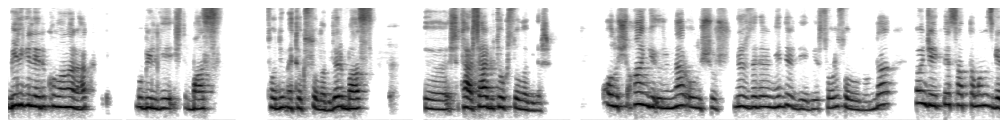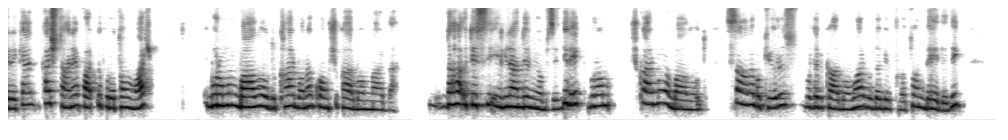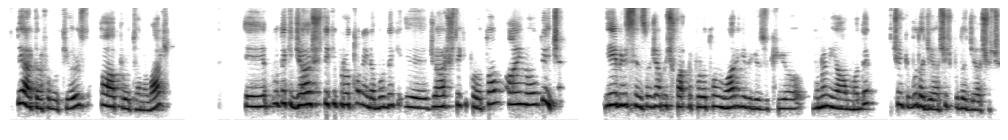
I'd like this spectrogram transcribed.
bilgileri kullanarak bu bilgi işte baz, sodyum etoksit olabilir, baz, e, işte tersiyer bitoksit olabilir. Oluş, hangi ürünler oluşur, yüzdeleri nedir diye bir soru sorulduğunda öncelikle saptamanız gereken kaç tane farklı proton var bromun bağlı olduğu karbona komşu karbonlarda. Daha ötesi ilgilendirmiyor bize. Direkt brom şu karbona bağlı oldu. Sağına bakıyoruz. Burada bir karbon var. Burada bir proton B dedik. Diğer tarafa bakıyoruz. A protonu var. E, buradaki CH3'teki proton ile buradaki e, CH3'teki proton aynı olduğu için diyebilirsiniz hocam üç farklı proton var gibi gözüküyor. Bunu niye almadık? Çünkü bu da CH3, bu da CH3.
